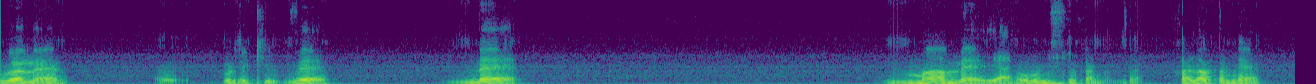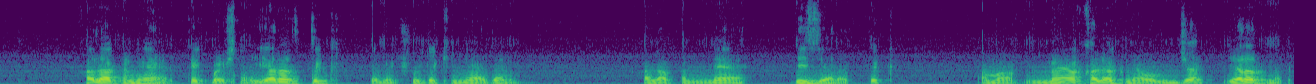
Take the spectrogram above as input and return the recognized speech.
Ve me buradaki ve me ma me yani olumsuzluk anlamında. Halaka ne Halak ne? Tek başına yarattık demek. Şuradaki ne'den. Halak ne? Biz yarattık. Ama me halak ne olunca yaratmadık.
